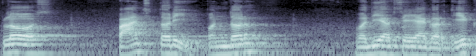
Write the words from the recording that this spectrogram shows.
પ્લસ પાંચ તરી પંદર વધી આવશે આગળ એક,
